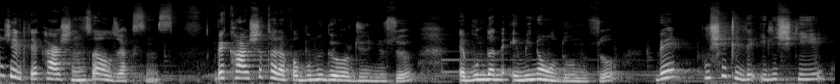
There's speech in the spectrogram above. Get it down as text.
öncelikle karşınıza alacaksınız. Ve karşı tarafa bunu gördüğünüzü, e, bundan emin olduğunuzu ve bu şekilde ilişkiyi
